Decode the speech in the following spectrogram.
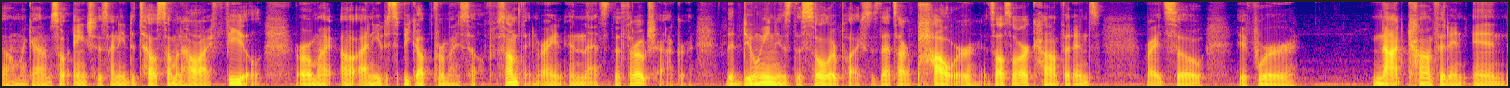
Oh my God, I'm so anxious. I need to tell someone how I feel, or my oh, I need to speak up for myself, something, right? And that's the throat chakra. The doing is the solar plexus. That's our power. It's also our confidence, right? So if we're not confident in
